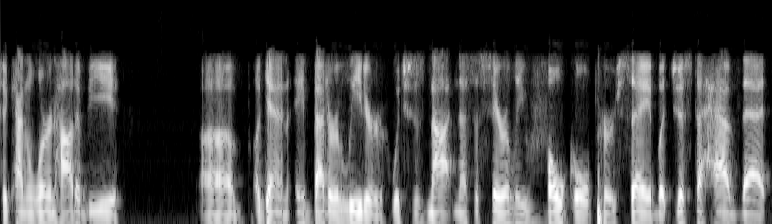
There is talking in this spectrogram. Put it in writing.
to kind of learn how to be, uh, again, a better leader, which is not necessarily vocal per se, but just to have that,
